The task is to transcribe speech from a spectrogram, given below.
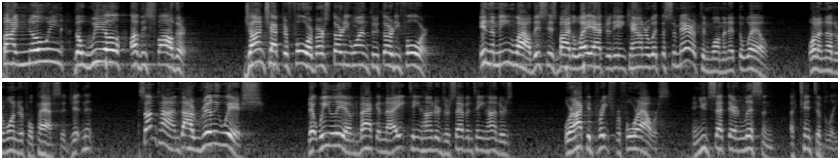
by knowing the will of his Father. John chapter 4, verse 31 through 34. In the meanwhile, this is, by the way, after the encounter with the Samaritan woman at the well. What another wonderful passage, isn't it? Sometimes I really wish that we lived back in the 1800s or 1700s where I could preach for four hours and you'd sit there and listen attentively.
